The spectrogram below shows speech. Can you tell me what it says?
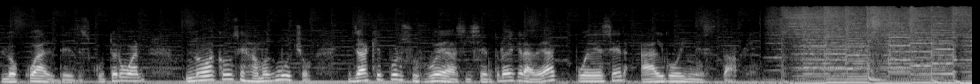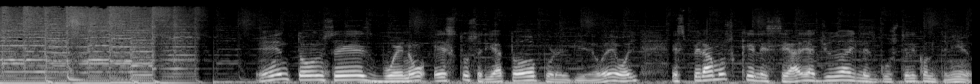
Lo cual desde Scooter One no aconsejamos mucho, ya que por sus ruedas y centro de gravedad puede ser algo inestable. Entonces, bueno, esto sería todo por el video de hoy. Esperamos que les sea de ayuda y les guste el contenido.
